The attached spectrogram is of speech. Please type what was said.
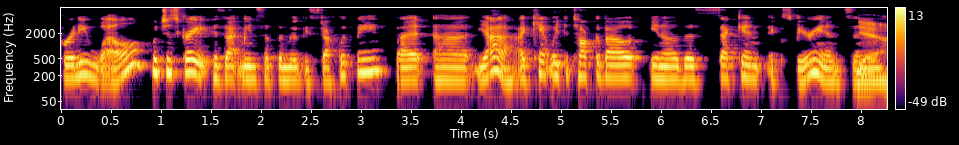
pretty well, which is great because that means that the movie stuck with me. But uh, yeah, I can't wait to talk about you know the second experience. And yeah,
